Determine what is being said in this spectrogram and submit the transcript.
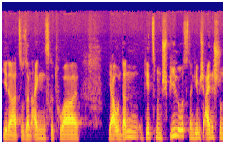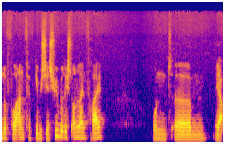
jeder hat so sein eigenes Ritual. Ja, und dann geht's mit dem Spiel los. Dann gebe ich eine Stunde vor Anpfiff gebe ich den Spielbericht online frei. Und ähm, ja,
